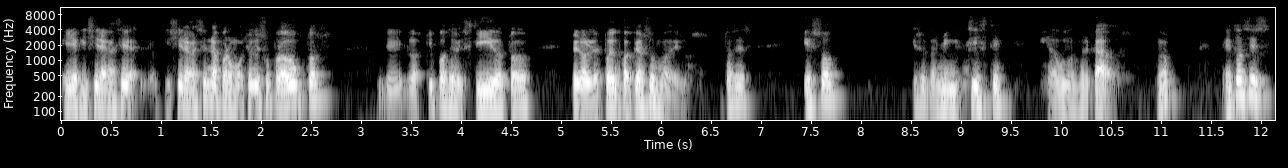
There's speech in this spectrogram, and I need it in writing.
ellas quisieran hacer, quisieran hacer una promoción de sus productos, de los tipos de vestido, todo, pero les pueden copiar sus modelos. Entonces, eso, eso también existe en algunos mercados, ¿no? Entonces,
